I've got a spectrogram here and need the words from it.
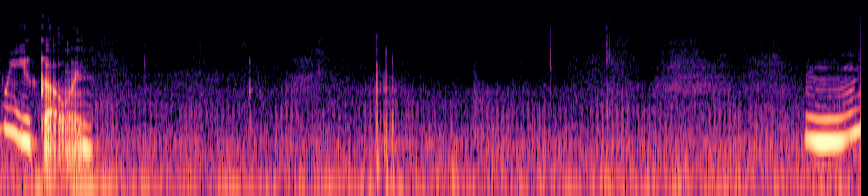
Where you going? Hmm?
